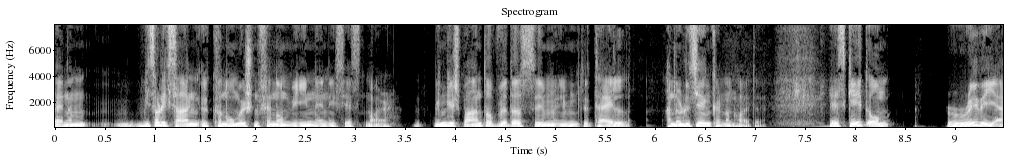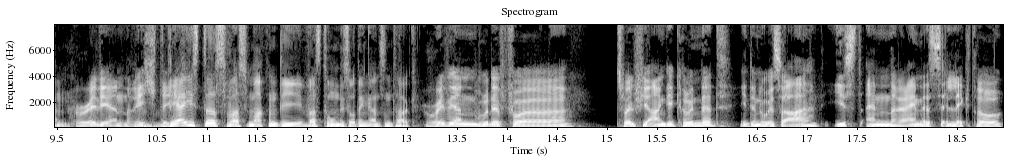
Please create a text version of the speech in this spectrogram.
einem, wie soll ich sagen, ökonomischen Phänomen nenne ich es jetzt mal. Bin gespannt, ob wir das im, im Detail analysieren können heute. Es geht um Rivian. Rivian, richtig. Wer ist das? Was machen die? Was tun die so den ganzen Tag? Rivian wurde vor zwölf Jahren gegründet in den USA, ist ein reines Elektrobau,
